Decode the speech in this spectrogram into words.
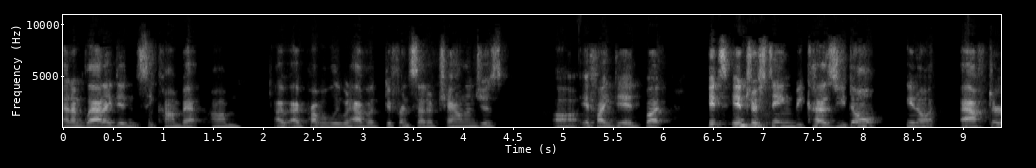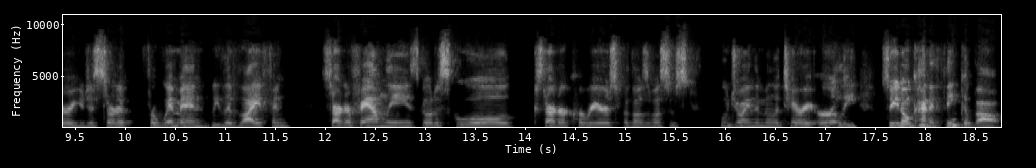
and i'm glad i didn't see combat. Um, I, I probably would have a different set of challenges uh, if I did. But it's interesting because you don't, you know, after you just sort of, for women, we live life and start our families, go to school, start our careers for those of us who, who join the military early. So you don't kind of think about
